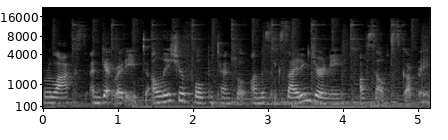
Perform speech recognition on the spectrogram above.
relax, and get ready to unleash your full potential on this exciting journey of self discovery.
